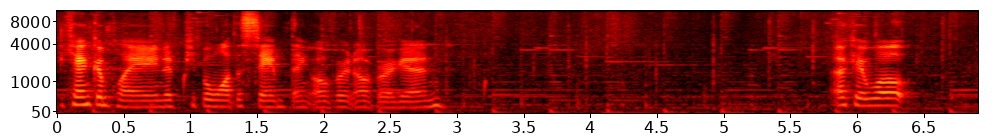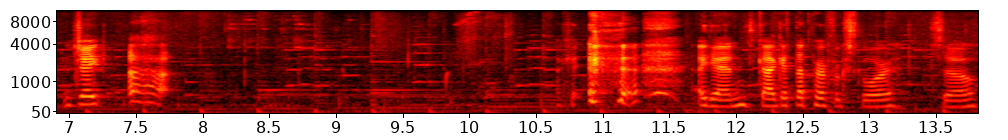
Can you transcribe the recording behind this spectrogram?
I can't complain if people want the same thing over and over again. Okay, well Jake uh, Okay. Again, gotta get that perfect score, so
